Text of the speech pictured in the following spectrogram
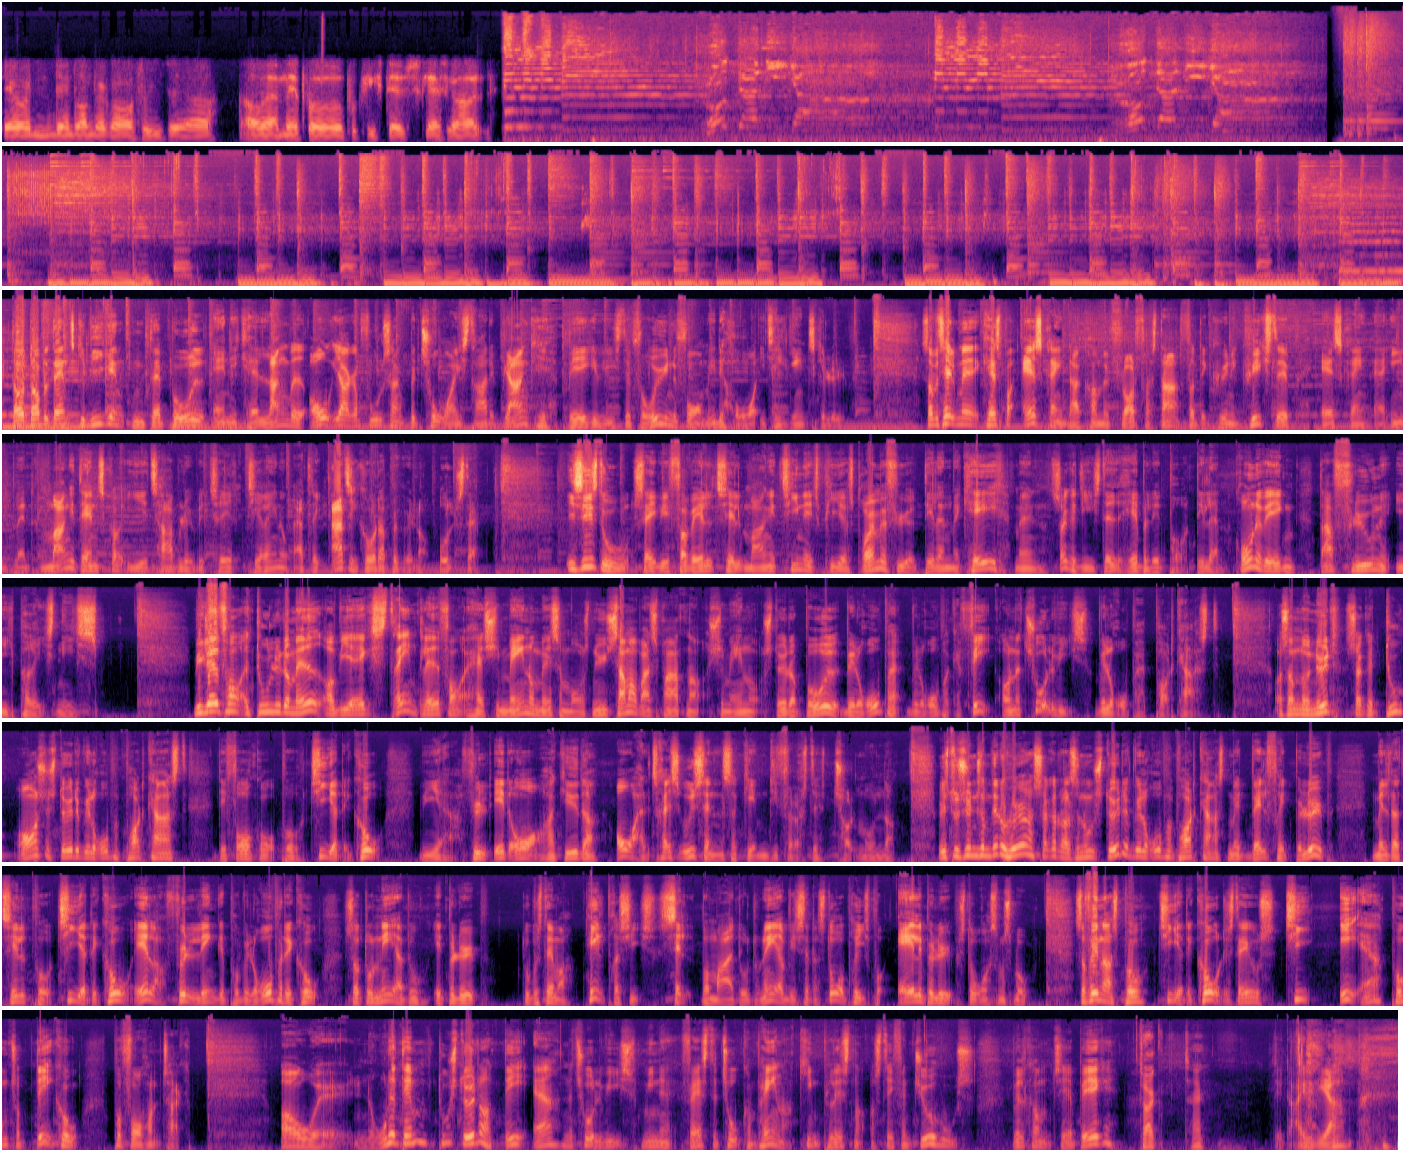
det er jo en, det er en drøm, der går opfyldelse og, og være med på, på Quicksteps klassikerhold. thank you Der var dobbelt dansk i weekenden, da både Annika Langved og Jakob Fuglsang blev i Strade Bianche. Begge viste forrygende form i det hårde italienske løb. Så har vi talt med Kasper Askren, der er kommet flot fra start for det König Quickstep. Askren er en blandt mange danskere i etabløbet Tirreno Adriatico, der begynder onsdag. I sidste uge sagde vi farvel til mange teenagepigers drømmefyr Dylan McKay, men så kan de i stedet hæppe lidt på Dylan Kronevæggen, der er flyvende i Paris-Nice. Vi er glade for, at du lytter med, og vi er ekstremt glade for at have Shimano med som vores nye samarbejdspartner. Shimano støtter både Velropa, Velropa Café og naturligvis Velropa Podcast. Og som noget nyt, så kan du også støtte Velropa Podcast. Det foregår på tier.dk. Vi er fyldt et år og har givet dig over 50 udsendelser gennem de første 12 måneder. Hvis du synes om det, du hører, så kan du altså nu støtte Velropa Podcast med et valgfrit beløb. Meld dig til på tier.dk eller følg linket på velropa.dk, så donerer du et beløb. Du bestemmer helt præcis selv, hvor meget du donerer. Vi sætter stor pris på alle beløb, store som små. Så find os på tier.dk, det staves 10er.dk på forhånd tak. Og øh, nogle af dem, du støtter, det er naturligvis mine faste to kompaner, Kim Plesner og Stefan Djurhus. Velkommen til jer begge. Tak. Tak. Det er dejligt, ja.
